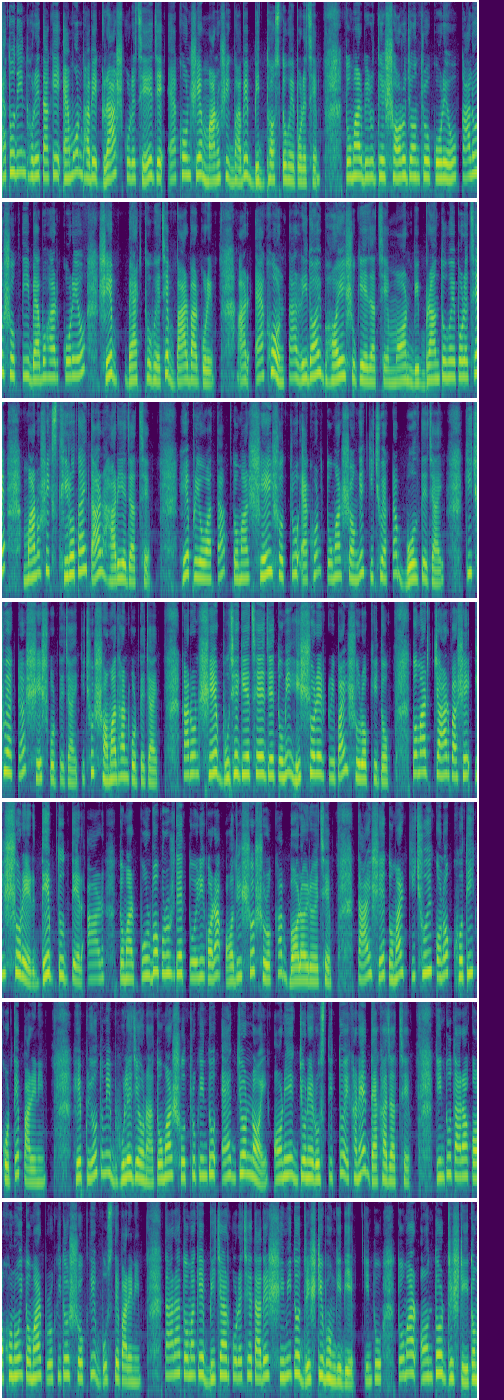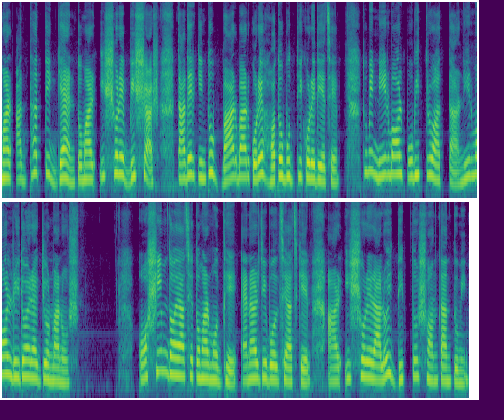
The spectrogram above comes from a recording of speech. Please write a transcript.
এতদিন ধরে তাকে এমনভাবে ভাবে গ্রাস করেছে যে এখন সে মানসিকভাবে বিধ্বস্ত হয়ে পড়েছে। তোমার বিরুদ্ধে ষড়যন্ত্র করেও, কালো শক্তি ব্যবহার করেও সে ব্যর্থ হয়েছে বারবার করে। আর এখন তার হৃদয় ভয়ে শুকিয়ে যাচ্ছে, মন বিভ্রান্ত হয়ে পড়েছে, মানসিক স্থিরতাই তার হারিয়ে যাচ্ছে। হে প্রিয় আত্মা, তোমার সেই শত্রু এখন তোমার সঙ্গে কিছু একটা বলতে চায়, কিছু একটা শেষ করতে চায়, কিছু সমাধান করতে চায়। কারণ সে বুঝে গিয়েছে যে তুমি ঈশ্বরের কৃপায় সুরক্ষিত। তোমার চারপাশে ঈশ্বরের দেবদূতদের আর তোমার পূর্বপুরুষদের তৈরি করা অদৃশ্য সুরক্ষা বলয় রয়েছে। তাই সে তোমার কিছুই কোনো ক্ষতি করতে পারেনি। হে প্রিয়, তুমি ভুলে যেও না, তোমার শত্রু কিন্তু একজন নয়, অনেকজনের অস্তিত্ব এখানে দেখা যাচ্ছে। কিন্তু তারা কখনোই তোমার প্রকৃত শক্তি বুঝতে পারেনি। তারা তোমাকে বিচার করেছে তাদের সীমিত দৃষ্টিভঙ্গি দিয়ে। কিন্তু তোমার অন্তর্দৃষ্টি, তোমার আধ্যাত্মিক জ্ঞান, তোমার ঈশ্বরে বিশ্বাস, তাদের কিন্তু বারবার করে হতবুদ্ধি করে দিয়েছে। তুমি নির্মল পবিত্র আত্মা, নির্মল হৃদয়ের একজন মানুষ। অসীম দয়া আছে তোমার মধ্যে, এনার্জি বলছে আজকের, আর ঈশ্বরের আলোয় দীপ্ত সন্তান তুমি।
